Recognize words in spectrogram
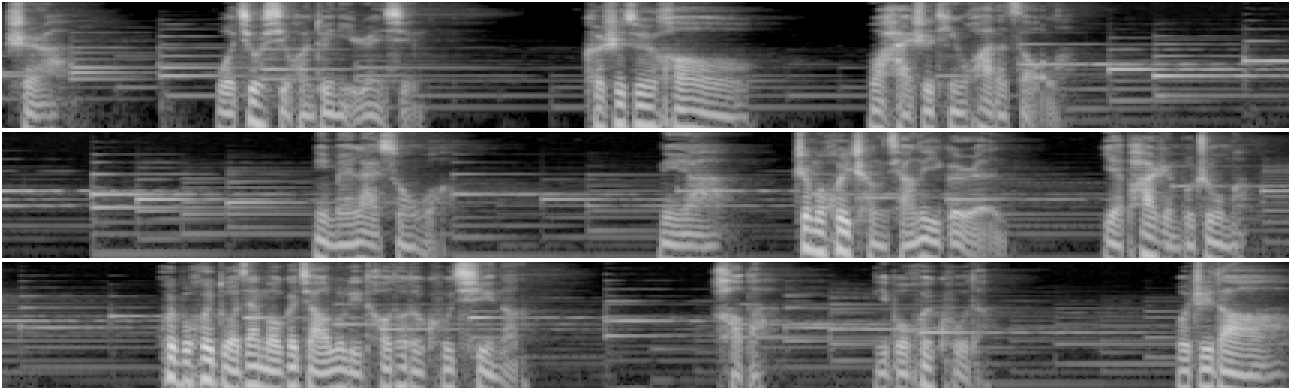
是啊，我就喜欢对你任性。可是最后，我还是听话的走了。你没来送我。你呀，这么会逞强的一个人，也怕忍不住吗？会不会躲在某个角落里偷偷的哭泣呢？好吧，你不会哭的。我知道，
